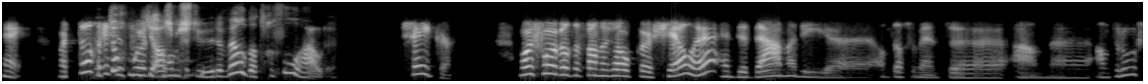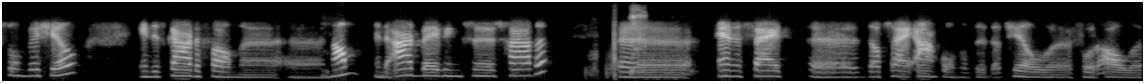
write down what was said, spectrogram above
Nee, maar toch, is toch het moet je als bestuurder wel dat gevoel houden. Zeker. Mooi voorbeeld ervan is ook uh, Shell. Hè? En de dame die uh, op dat moment uh, aan, aan het roer stond bij Shell. In het kader van NAM en de aardbevingsschade. en het feit dat zij aankondigde dat Shell voor al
